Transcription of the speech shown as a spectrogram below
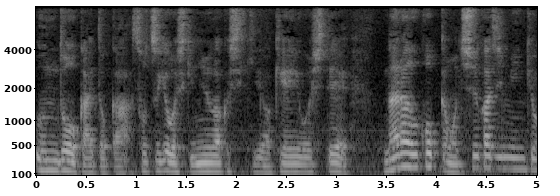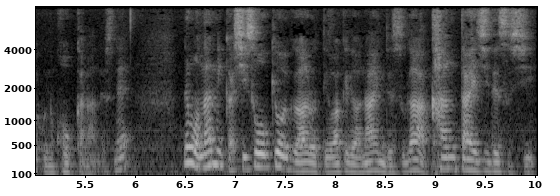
運動会とか卒業式入学式では形容して習う国家も中華人民共和国の国家なんですね。でも何か思想教育があるっていうわけではないんですが簡体字ですし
